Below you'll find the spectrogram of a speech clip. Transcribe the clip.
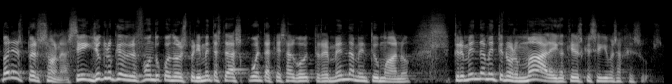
varias personas. ¿sí? Yo creo que en el fondo cuando lo experimentas te das cuenta que es algo tremendamente humano, tremendamente normal en aquellos que seguimos a Jesús.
